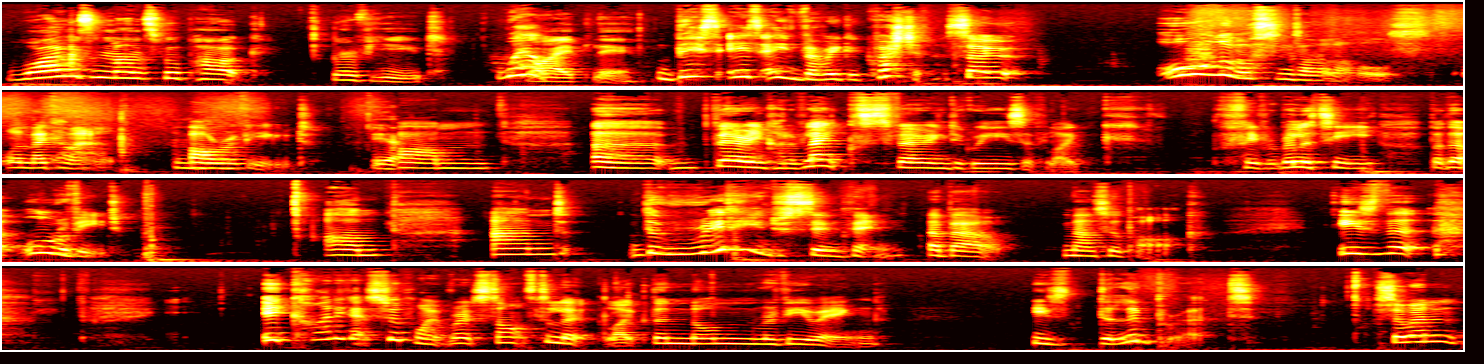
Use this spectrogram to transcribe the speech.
Why wasn't Mansfield Park reviewed Well- widely? This is a very good question. So, all of Austen's other novels, when they come out, are reviewed. Yeah. Um, uh, varying kind of lengths, varying degrees of like favorability, but they're all reviewed. Um, and the really interesting thing about Mansfield Park is that it kind of gets to a point where it starts to look like the non-reviewing is deliberate. So when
